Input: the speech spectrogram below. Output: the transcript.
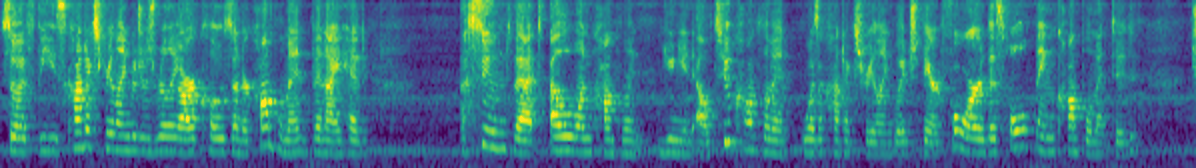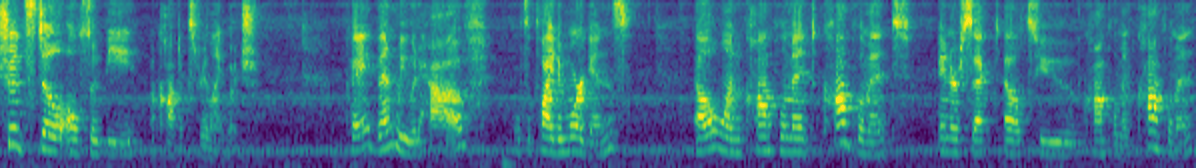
So if these context-free languages really are closed under complement, then I had assumed that L1 complement union L2 complement was a context-free language. Therefore, this whole thing complemented should still also be a context-free language. Okay, then we would have, let's apply De Morgan's, L1 complement complement intersect L2 complement complement.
